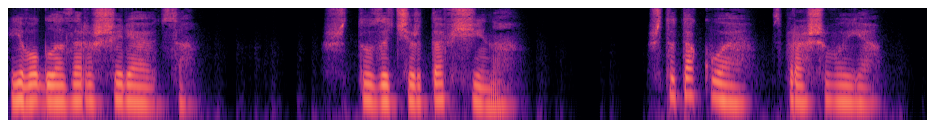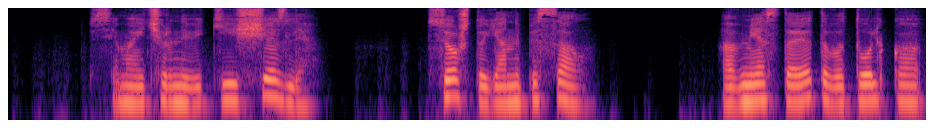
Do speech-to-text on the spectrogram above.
Его глаза расширяются. Что за чертовщина? «Что такое?» — спрашиваю я. Все мои черновики исчезли. Все, что я написал. А вместо этого только...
